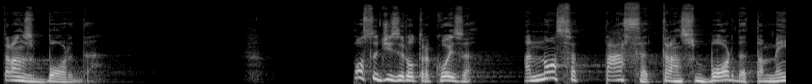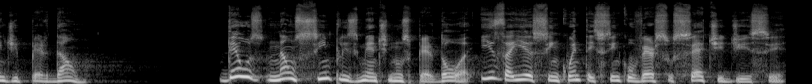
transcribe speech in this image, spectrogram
transborda. Posso dizer outra coisa? A nossa taça transborda também de perdão. Deus não simplesmente nos perdoa. Isaías 55, verso 7 disse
